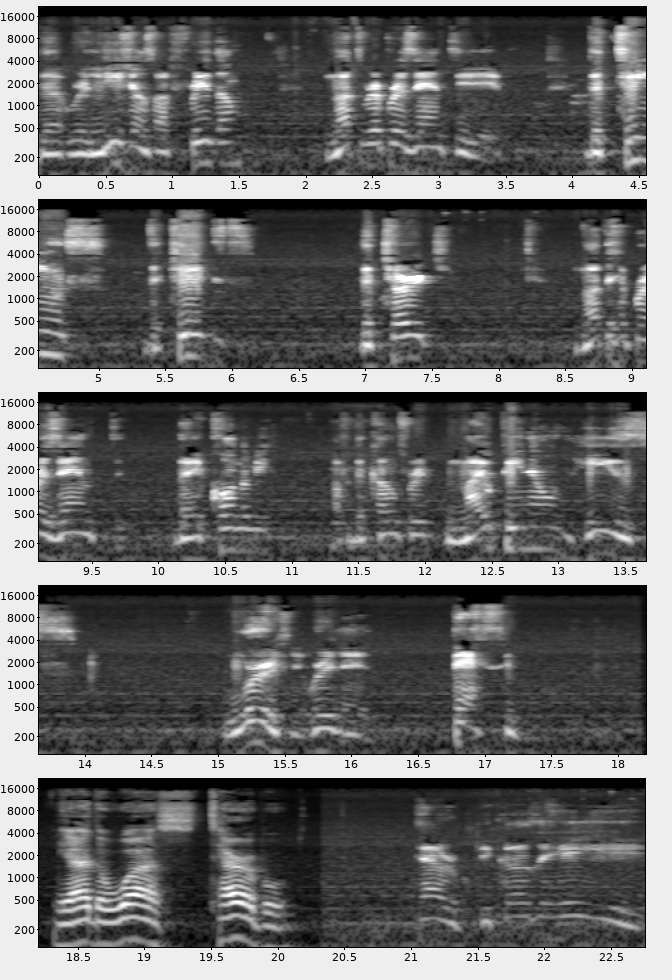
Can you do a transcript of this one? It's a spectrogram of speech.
the religions of freedom, not represent the, the teens, the kids, the church, not represent the economy of the country. In my opinion, he is worse, worse, best Yeah, the worst. Terrible. Terrible because he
